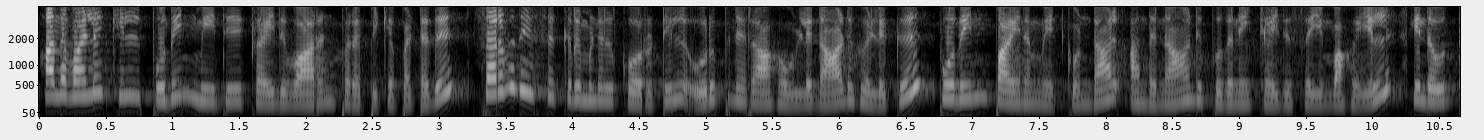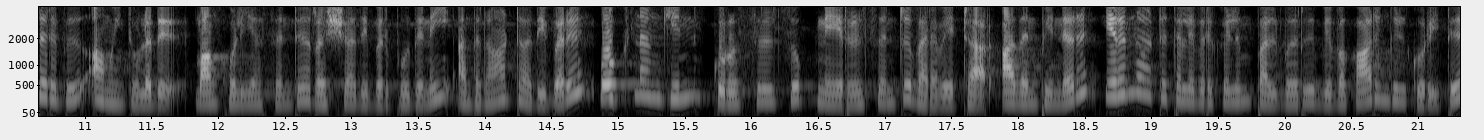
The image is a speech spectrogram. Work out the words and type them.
அந்த வழக்கில் புதின் மீது கைது வாரண்ட் பிறப்பிக்கப்பட்டது. சர்வதேச கிரிமினல் கோர்ட்டில் உறுப்பினராக உள்ள நாடுகளுக்கு புதின் பயணம் மேற்கொண்டால் அந்த நாடு புதனை கைது செய்யும் வகையில் இந்த உத்தரவு அமைந்துள்ளது. மங்கோலியா சென்ற ரஷ்ய அதிபர் புதினை அந்த நாட்டு அதிபர் ஒக்னங்கின் குருசில் சுக் நேரில் சென்று வரவேற்றார். அதன் பின்னர் இரு நாட்டு தலைவர்களும் பல்வேறு விவகாரங்கள் குறித்து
